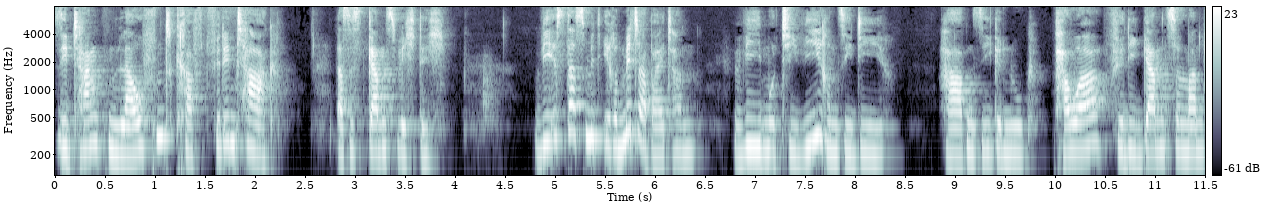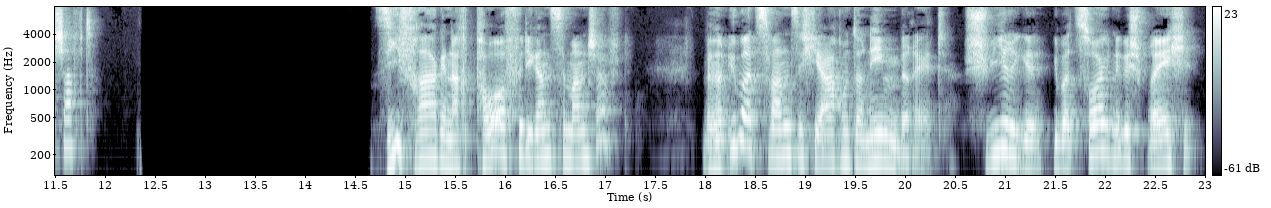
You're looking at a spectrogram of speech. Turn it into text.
Sie tanken laufend Kraft für den Tag. Das ist ganz wichtig. Wie ist das mit Ihren Mitarbeitern? Wie motivieren Sie die? Haben Sie genug Power für die ganze Mannschaft? Sie fragen nach Power für die ganze Mannschaft? Wenn man über 20 Jahre Unternehmen berät, schwierige, überzeugende Gespräche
